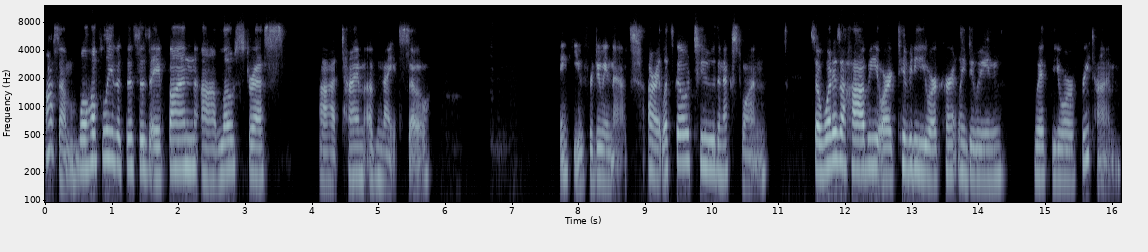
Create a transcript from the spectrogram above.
Awesome. Well, hopefully that this is a fun, uh, low stress uh, time of night. So thank you for doing that. All right, let's go to the next one. So what is a hobby or activity you are currently doing with your free time?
